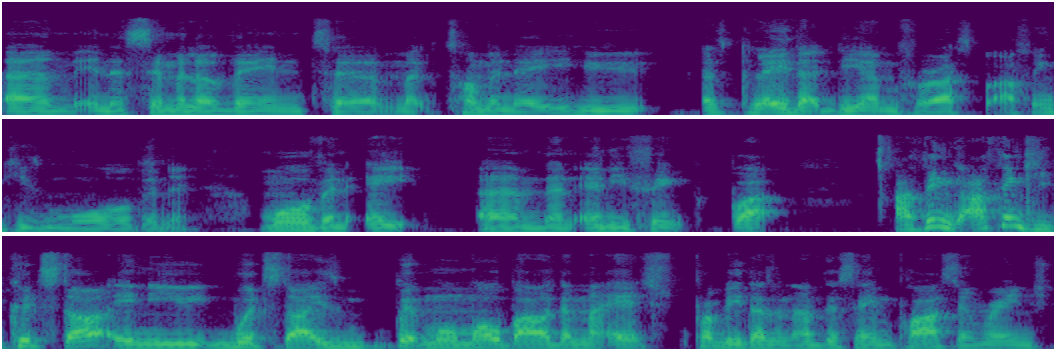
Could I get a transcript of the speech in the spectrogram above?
um, in a similar vein to McTominay, who has played at DM for us, but I think he's more of an more of an eight um, than anything. But I think I think he could start, and he would start. He's a bit more mobile than Matic. Probably doesn't have the same passing range,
